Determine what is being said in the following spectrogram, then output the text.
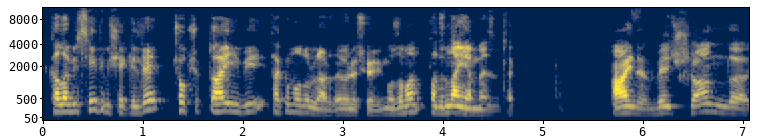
kalabilseydi bir şekilde çok çok daha iyi bir takım olurlardı öyle söyleyeyim. O zaman tadından yenmez bu takım. Aynen ve şu anda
